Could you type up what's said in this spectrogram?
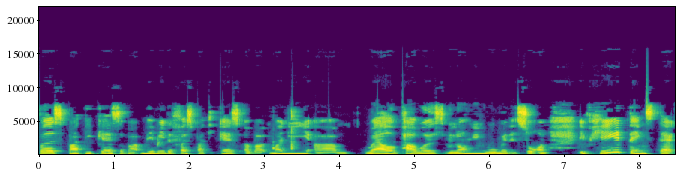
first party cares about. Maybe the first party cares about money, um, wealth, powers, belonging, women, and so on. If he thinks that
